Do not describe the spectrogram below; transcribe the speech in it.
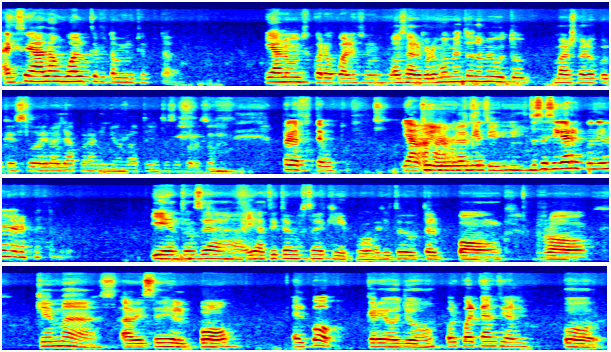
a ese Alan Walker también te gustaba. Ya no me acuerdo cuáles son los O sea, por un momento no me gustó Marshmallow porque eso era ya para niños ratos y entonces por eso. Pero sí te gustó. Ya, Sí, ajá, yo voy a entonces- sigue respondiendo la respuesta. Y entonces, ajá, y a ti te gusta el K-pop, a ti te gusta el punk, rock, ¿qué más? A veces el pop, El pop. creo yo, ¿Por cuál canción? por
